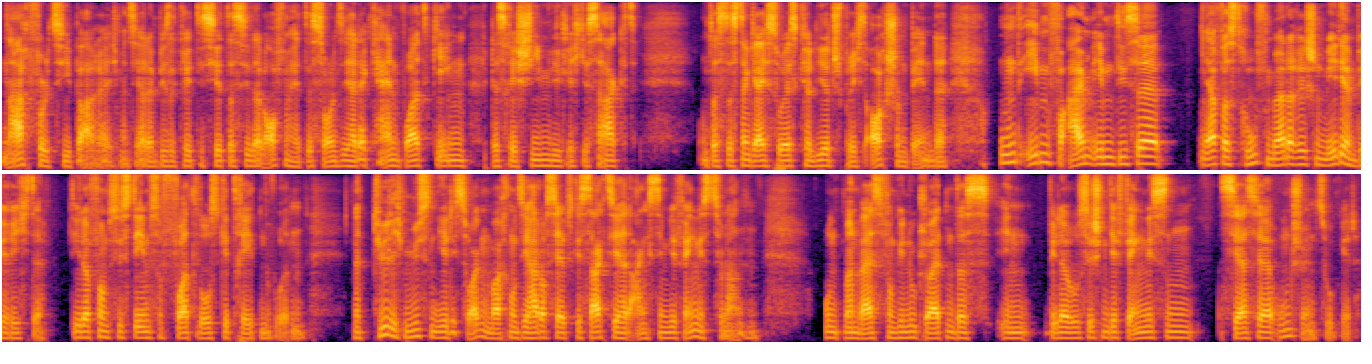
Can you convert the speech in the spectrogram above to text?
nachvollziehbare. Ich meine, sie hat ein bisschen kritisiert, dass sie da laufen hätte sollen. Sie hat ja kein Wort gegen das Regime wirklich gesagt. Und dass das dann gleich so eskaliert, spricht auch schon Bände. Und eben vor allem eben diese ja, fast rufmörderischen Medienberichte, die da vom System sofort losgetreten wurden. Natürlich müssen ihr die Sorgen machen und sie hat auch selbst gesagt, sie hat Angst im Gefängnis zu landen. Und man weiß von genug Leuten, dass in belarussischen Gefängnissen sehr, sehr unschön zugeht.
